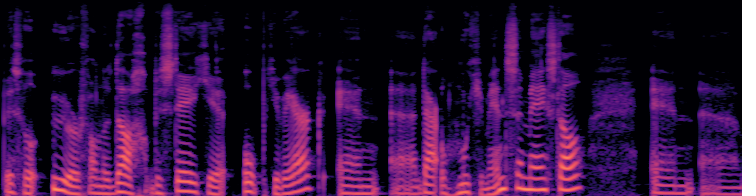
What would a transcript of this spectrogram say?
best veel uur van de dag besteed je op je werk. En uh, daar ontmoet je mensen meestal. En ehm,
